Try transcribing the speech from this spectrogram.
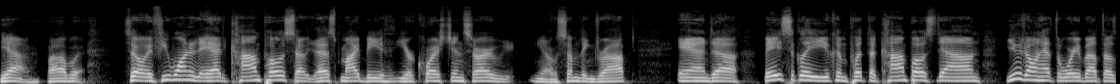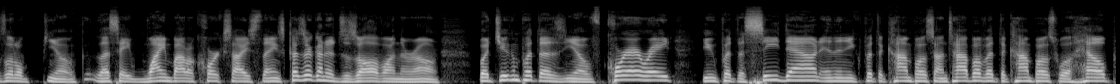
Yeah, Bob. So if you wanted to add compost, uh, that's might be your question. Sorry, you know something dropped. And uh, basically, you can put the compost down. You don't have to worry about those little, you know, let's say wine bottle cork size things because they're going to dissolve on their own. But you can put the, you know, core aerate. You can put the seed down, and then you can put the compost on top of it. The compost will help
